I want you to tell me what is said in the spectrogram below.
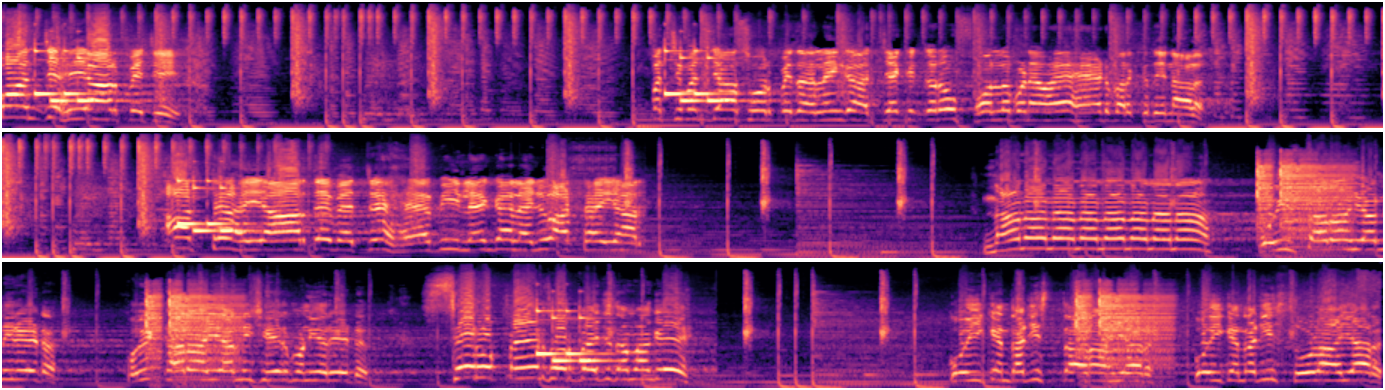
5000 ਰੁਪਏ 'ਚ। 5500 ਰੁਪਏ ਦਾ ਲਹਿੰਗਾ। ਚੈੱਕ ਕਰੋ, ਫੁੱਲ ਬਣਿਆ ਹੋਇਆ ਹੈਂਡ ਵਰਕ ਦੇ ਨਾਲ। 8000 ਦੇ ਵਿੱਚ ਹੈਵੀ ਲਹਿੰਗਾ ਲੈ ਜਾਓ 8000 ਨਾ ਨਾ ਨਾ ਨਾ ਨਾ ਨਾ ਨਾ ਨਾ। ਕੋਈ 17000 ਨਹੀਂ ਰੇਟ ਕੋਈ 18000 ਨਹੀਂ ਸ਼ੇਰ ਬਣਿਆ ਰੇਟ ਸਿਰਫ 6500 ਰੁਪਏ ਚ ਦਵਾਂਗੇ। ਕੋਈ ਕਹਿੰਦਾ ਜੀ 17000 ਕੋਈ ਕਹਿੰਦਾ ਜੀ 16000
